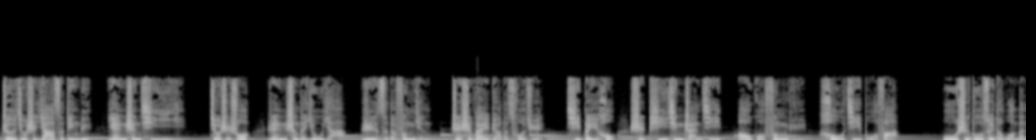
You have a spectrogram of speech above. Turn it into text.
这就是鸭子定律，延伸其意义，就是说。人生的优雅，日子的丰盈，只是外表的错觉，其背后是披荆斩棘，熬过风雨，厚积薄发。五十多岁的我们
